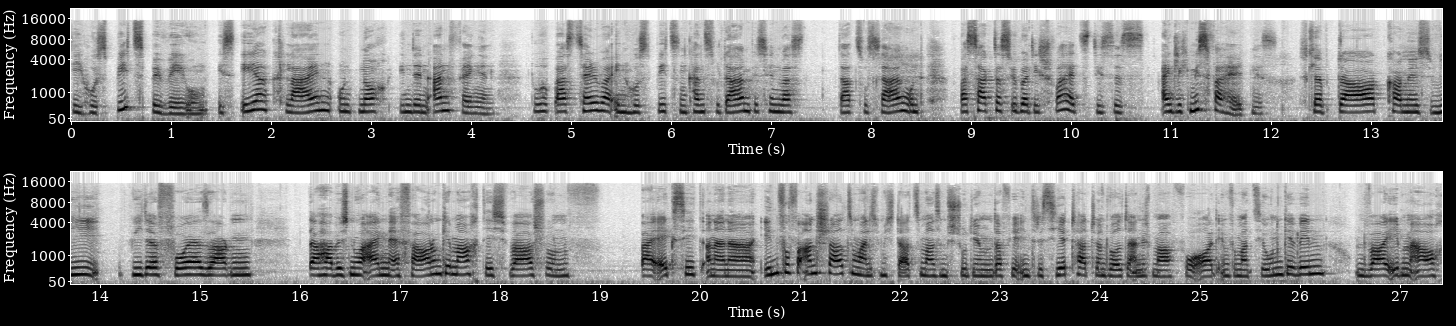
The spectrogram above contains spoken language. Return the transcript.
die Hospizbewegung ist eher klein und noch in den Anfängen. Du warst selber in Hospizen. Kannst du da ein bisschen was dazu sagen? Und was sagt das über die Schweiz, dieses eigentlich Missverhältnis? Ich glaube, da kann ich wie wieder vorher sagen, da habe ich nur eigene Erfahrung gemacht. Ich war schon bei Exit an einer Infoveranstaltung, weil ich mich damals im Studium dafür interessiert hatte und wollte eigentlich mal vor Ort Informationen gewinnen und war eben auch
